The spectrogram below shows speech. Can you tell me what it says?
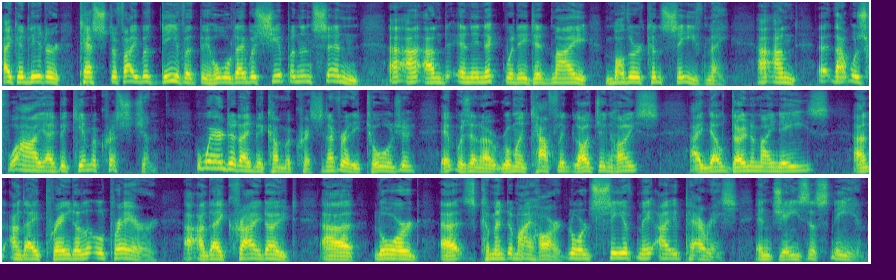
I could later testify with David, Behold, I was shapen in sin. Uh, and in iniquity did my mother conceive me. And uh, that was why I became a Christian. Where did I become a Christian? I've already told you. It was in a Roman Catholic lodging house. I knelt down on my knees and, and I prayed a little prayer and I cried out, uh, Lord, uh, come into my heart. Lord, save me, I perish, in Jesus' name.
